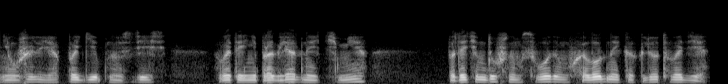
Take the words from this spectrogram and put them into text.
Неужели я погибну здесь, в этой непроглядной тьме, под этим душным сводом, в холодной, как лед, воде?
